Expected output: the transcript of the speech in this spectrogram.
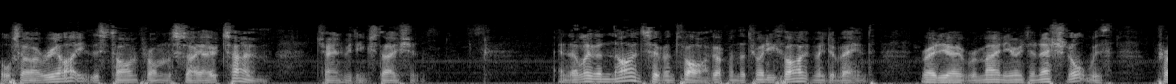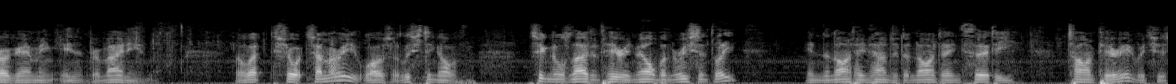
also a relay, this time from the Sao Tome transmitting station. And 11975 up in the 25 metre band, Radio Romania International with programming in Romanian. Well, that short summary was a listing of signals noted here in Melbourne recently in the 1900 to 1930 time period, which is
